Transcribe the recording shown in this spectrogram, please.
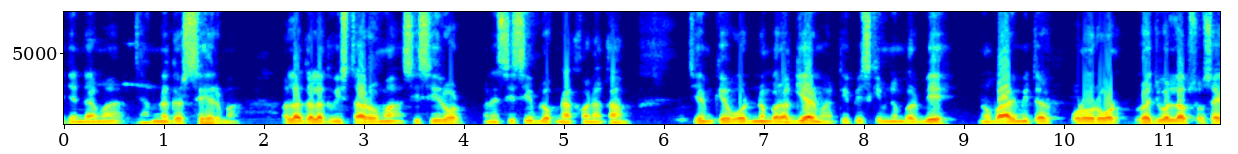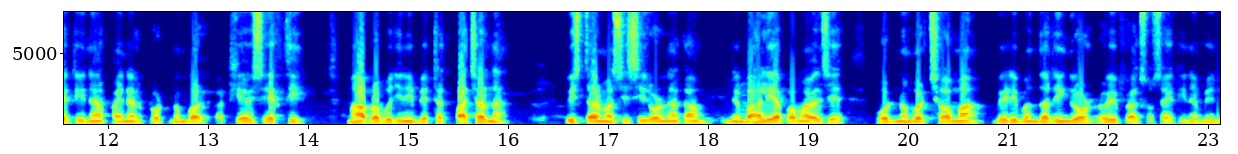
એજન્ડામાં જામનગર શહેરમાં અલગ અલગ વિસ્તારોમાં સીસી રોડ અને સીસી બ્લોક નાખવાના કામ, જેમ કે વોર્ડ નંબર અગિયારમાં ટીપી સ્કીમ નંબર બે નો બાર મીટર પોળો રોડ વ્રજવલ્લભ સોસાયટીના ફાઇનલ પ્લોટ નંબર અઠ્યાવીસ એકથી મહાપ્રભુજીની બેઠક પાછળના વિસ્તારમાં સીસી રોડના કામને બહાલી આપવામાં આવેલ છે. વોર્ડ નંબર છમાં બેડી બંદર રિંગ રોડ રવિપ્રાગ સોસાયટીના મેઇન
